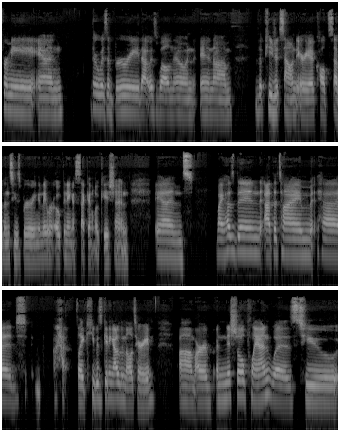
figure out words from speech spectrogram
for me. And, there was a brewery that was well known in um, the Puget Sound area called Seven Seas Brewing, and they were opening a second location. And my husband at the time had, had like he was getting out of the military. Um, our initial plan was to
